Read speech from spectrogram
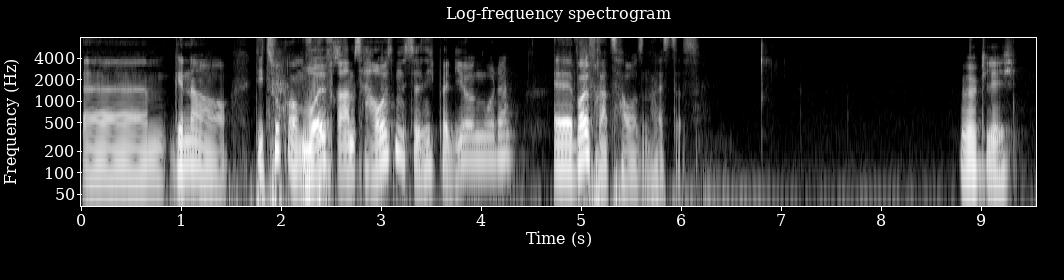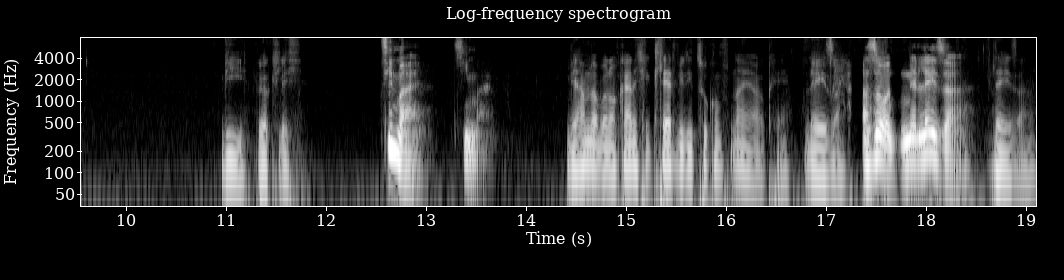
Ähm, genau. Die Zukunft. Wolframshausen, ist das nicht bei dir irgendwo da? äh, Wolfratshausen heißt das. Wirklich. Wie, wirklich? Zieh mal. Zieh mal. Wir haben aber noch gar nicht geklärt, wie die Zukunft. Naja, okay. Laser. Achso, ne Laser. Laser.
